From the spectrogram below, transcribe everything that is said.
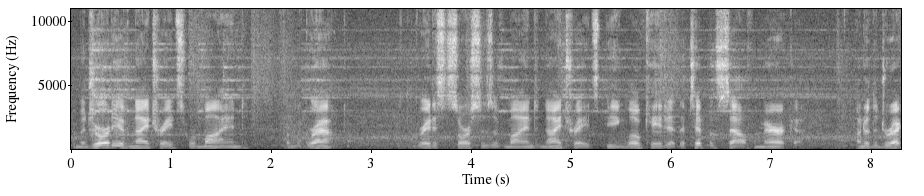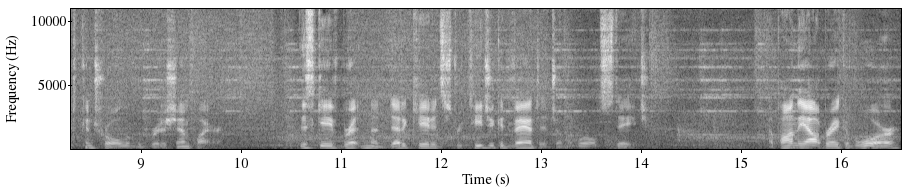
the majority of nitrates were mined from the ground, the greatest sources of mined nitrates being located at the tip of South America, under the direct control of the British Empire. This gave Britain a dedicated strategic advantage on the world stage. Upon the outbreak of war,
